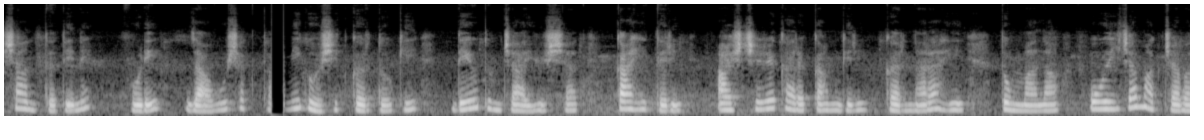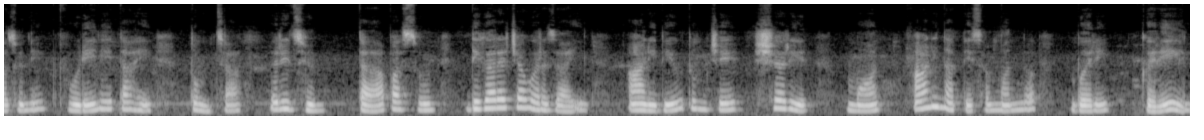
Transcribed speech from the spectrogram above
शांततेने पुढे जाऊ शकता. मी घोषित करतो की देव तुमच्या आयुष्यात काहीतरी आश्चर्यकारक कामगिरी करणार आहे. तुम्हाला ओळीच्या मागच्या बाजूने पुढे नेत आहे. तुमचा रिझ्यूम तळापासून ढिगाऱ्याच्या वर जाईल. आणि देव तुमचे शरीर मन आणि नातेसंबंध बरे करेल.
